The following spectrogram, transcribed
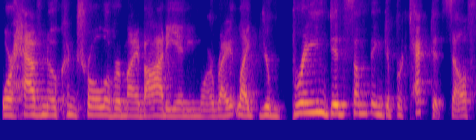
or have no control over my body anymore, right? Like your brain did something to protect itself.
